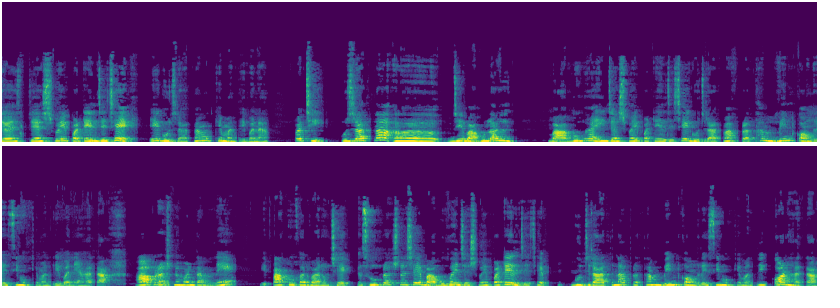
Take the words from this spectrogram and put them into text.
જયેશભાઈ પટેલ જે છે, એ ગુજરાતના મુખ્યમંત્રી બન્યા. પછી ગુજરાતના જે બાબુલાલ બાબુભાઈ જશભાઈ પટેલ જે છે ગુજરાતમાં પ્રથમ બિન કોંગ્રેસી મુખ્યમંત્રી બન્યા હતા. આ પ્રશ્ન પણ તમને એ પાકું કરવાનું છે. કે શું પ્રશ્ન છે? બાબુભાઈ જશભાઈ પટેલ જે છે, ગુજરાતના પ્રથમ બિન કોંગ્રેસી મુખ્યમંત્રી કોણ હતા?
